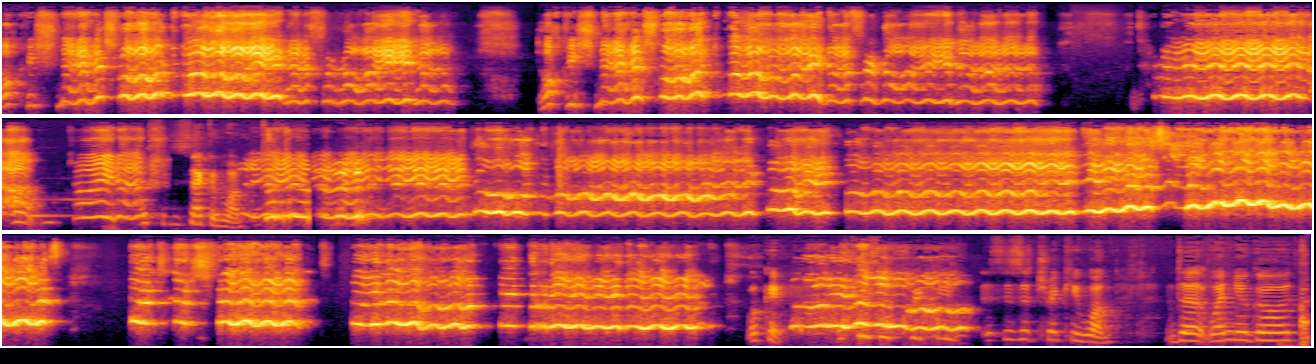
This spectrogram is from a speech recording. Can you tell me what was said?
Doch wie schnell schwand meine Freude. Doch wie schnell schwand meine Freude. Ah, Freude. This is the second one. 51. The when you go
